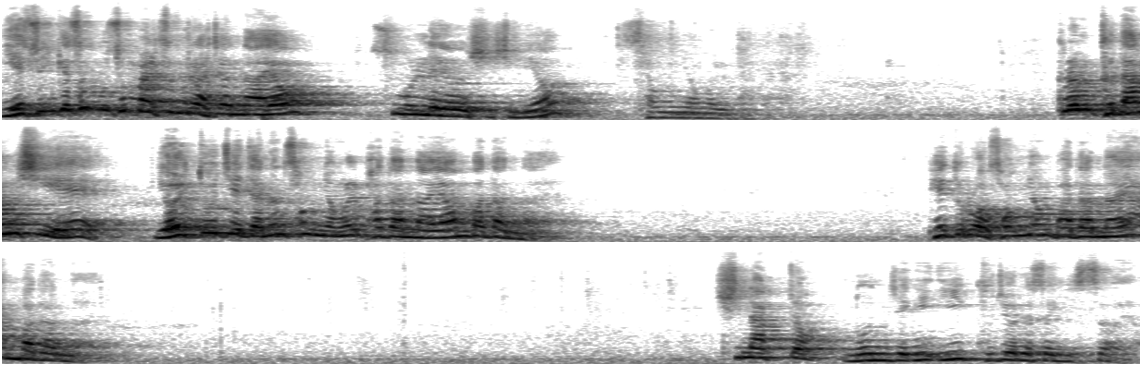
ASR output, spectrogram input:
예수님께서 무슨 말씀을 하셨나요? 숨을 내어 쉬시며 성령을 받아라. 그럼 그 당시에 열두 제자는 성령을 받았나요? 안 받았나요? 베드로 성령 받았나요? 안 받았나요? 신학적 논쟁이 이 구절에서 있어요.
